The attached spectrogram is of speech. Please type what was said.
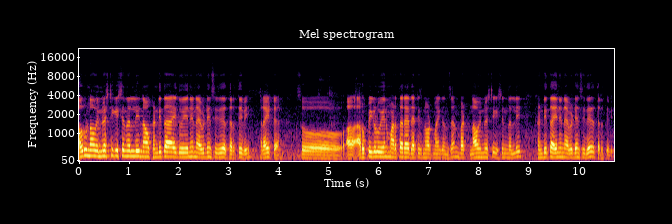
ಅವರು ನಾವು ಇನ್ವೆಸ್ಟಿಗೇಷನಲ್ಲಿ ನಾವು ಖಂಡಿತ ಇದು ಏನೇನು ಎವಿಡೆನ್ಸ್ ಇದೆ ತರ್ತೀವಿ ರೈಟ್ ಸೊ ಆರೋಪಿಗಳು ಏನು ಮಾಡ್ತಾರೆ that is not my concern but ನಾವು ಇನ್ವೆಸ್ಟಿಗೇಷನ್ನಲ್ಲಿ ಖಂಡಿತ ಏನೇನು ಎವಿಡೆನ್ಸ್ ಇದೆ ತರ್ತೀವಿ.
